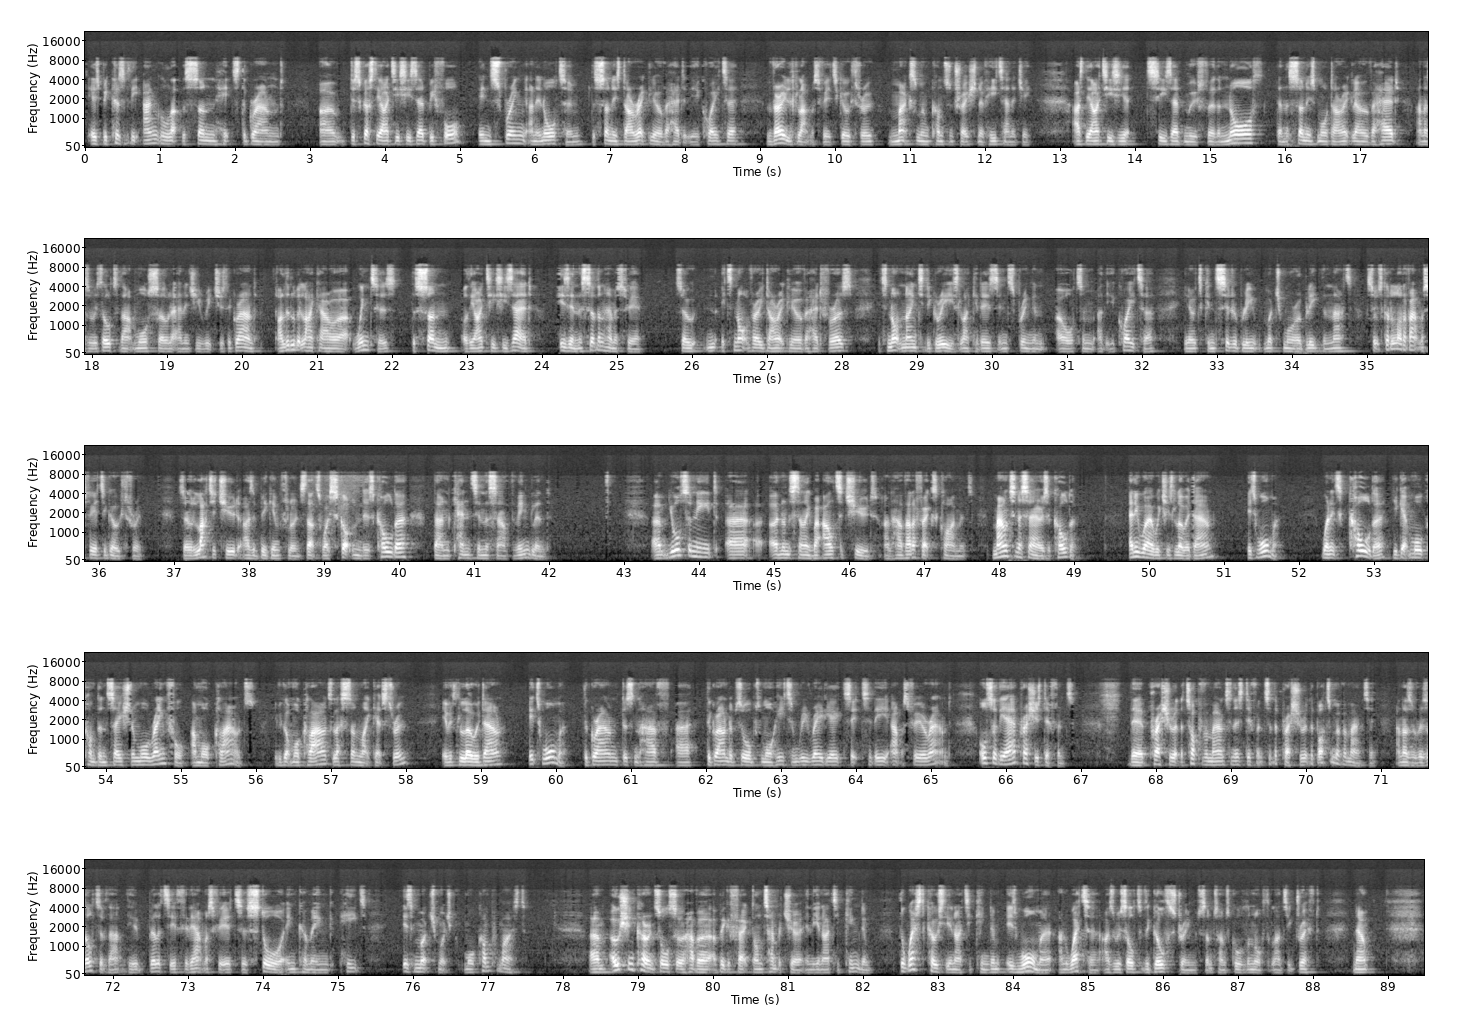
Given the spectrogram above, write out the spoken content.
is because of the angle that the sun hits the ground. Um, discussed the ITCZ said before. In spring and in autumn, the sun is directly overhead at the equator, very little atmosphere to go through, maximum concentration of heat energy. As the ITCZ moves further north, then the sun is more directly overhead, and as a result of that, more solar energy reaches the ground. A little bit like our winters, the sun, or the ITCZ, is in the southern hemisphere. So it's not very directly overhead for us. It's not 90 degrees like it is in spring and autumn at the equator. You know, it's considerably much more oblique than that. So it's got a lot of atmosphere to go through. So latitude has a big influence. That's why Scotland is colder than Kent in the south of England. Um, you also need uh, an understanding about altitude and how that affects climate. Mountainous areas are colder. Anywhere which is lower down is warmer. When it's colder, you get more condensation and more rainfall and more clouds. If you've got more clouds, less sunlight gets through. If it's lower down, it's warmer. The ground doesn't have, uh, the ground absorbs more heat and re-radiates it to the atmosphere around. Also, the air pressure is different. The pressure at the top of a mountain is different to the pressure at the bottom of a mountain. And as a result of that, the ability for the atmosphere to store incoming heat is much, much more compromised. Um, ocean currents also have a, a big effect on temperature in the United Kingdom. The west coast of the United Kingdom is warmer and wetter as a result of the Gulf Stream, sometimes called the North Atlantic Drift. Now,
